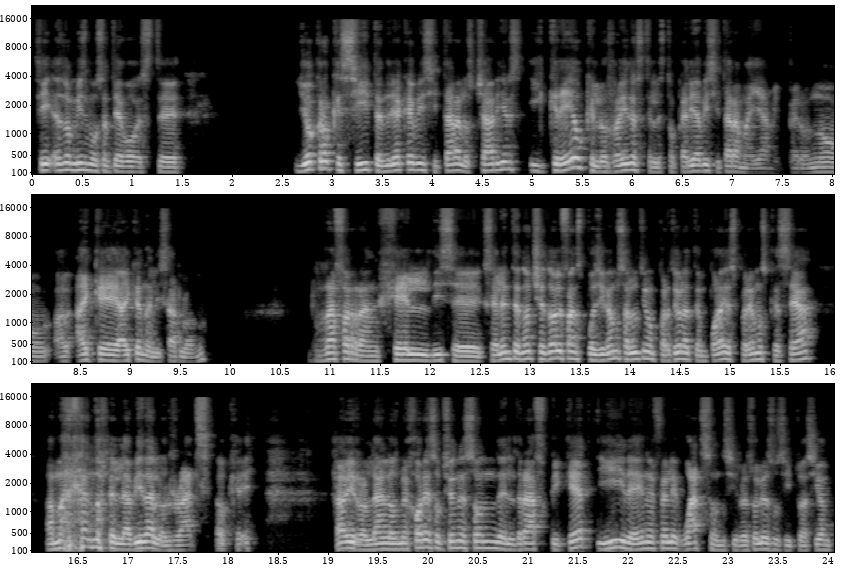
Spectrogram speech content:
Sí, es lo mismo, Santiago. Este, yo creo que sí, tendría que visitar a los Chargers y creo que los Raiders te les tocaría visitar a Miami, pero no, hay que, hay que analizarlo, ¿no? Rafa Rangel dice, excelente noche, Dolphins, pues llegamos al último partido de la temporada y esperemos que sea amargándole la vida a los Rats. Ok. Javi Roldán, las mejores opciones son del draft Piquet y de NFL Watson, si resuelve su situación.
